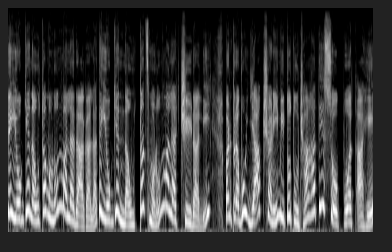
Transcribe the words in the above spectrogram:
ते योग्य नव्हतं म्हणून मला राग आला ते योग्य नव्हतंच म्हणून मला चीड आली. पण प्रभू या क्षणी मी तो तुझ्या हाती सोपवत आहे.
